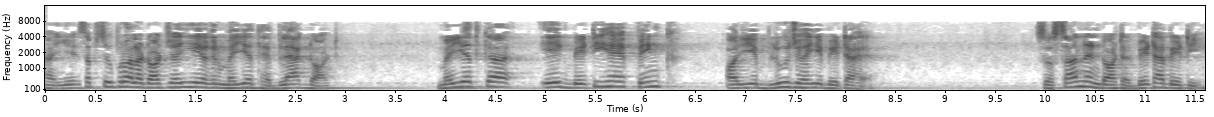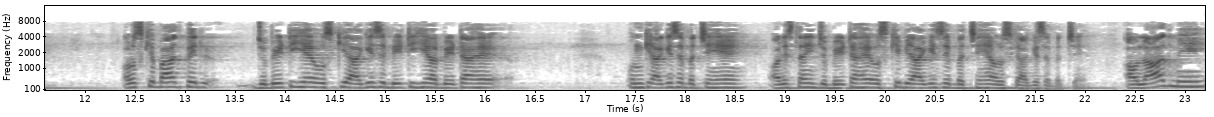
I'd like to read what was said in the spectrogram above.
ہاں یہ سب سے اوپر والا ڈاٹ جو ہے، یہ اگر میت ہے بلیک ڈاٹ میت کا ایک بیٹی ہے پنک اور یہ بلو جو ہے یہ بیٹا ہے۔ سو سن اینڈ ڈاٹر بیٹا بیٹی اور اس کے بعد پھر جو بیٹی ہے، اس کی آگے سے بیٹی ہے اور بیٹا ہے، ان کے آگے سے بچے ہیں۔ اور اس طرح جو بیٹا ہے، اس کے بھی آگے سے بچے ہیں اور اس کے آگے سے بچے ہیں۔ اولاد میں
